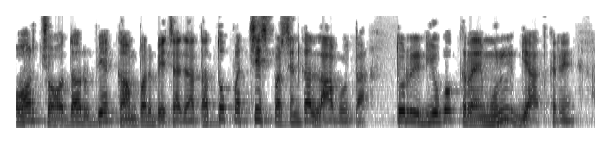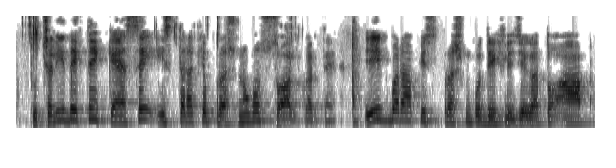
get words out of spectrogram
और चौदह रुपये कम पर बेचा जाता तो 25 परसेंट का लाभ होता। तो रेडियो को क्रय मूल्य ज्ञात करें। तो चलिए देखते हैं कैसे इस तरह के प्रश्नों को सॉल्व करते हैं। एक बार आप इस प्रश्न को देख लीजिएगा तो आप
